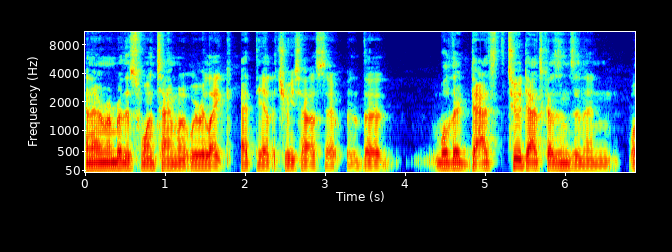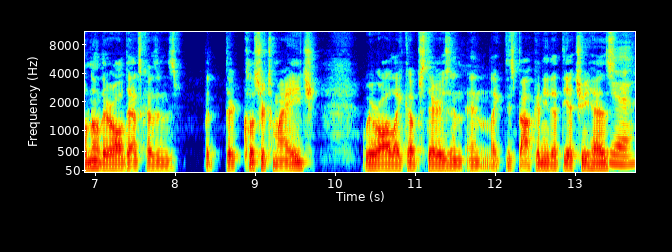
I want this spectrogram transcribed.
And I remember this one time when we were like at the at the Chewy's house that the well, their dad's two of dad's cousins, and then well, no, they're all dad's cousins, but they're closer to my age. We were all like upstairs and and like this balcony that the Etui has, Yeah.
